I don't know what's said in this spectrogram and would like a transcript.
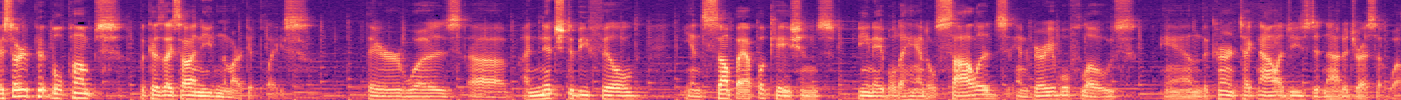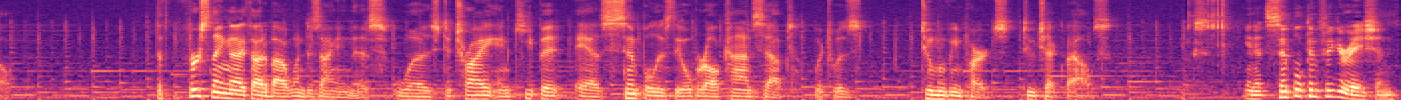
I started Pitbull Pumps because I saw a need in the marketplace. There was uh, a niche to be filled in sump applications, being able to handle solids and variable flows, and the current technologies did not address it well. The first thing that I thought about when designing this was to try and keep it as simple as the overall concept, which was two moving parts, two check valves. In its simple configuration,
